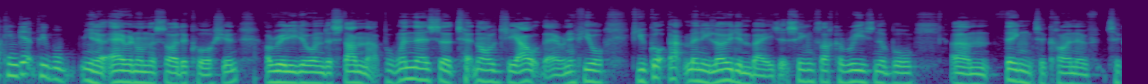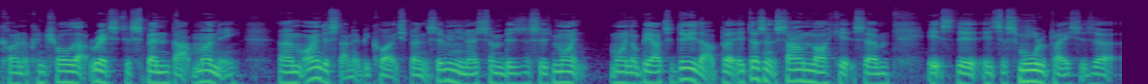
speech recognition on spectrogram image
I can get people, you know, erring on the side of caution. I really do understand that. But when there's uh, technology out there, and if you're if you've got that many loading bays, it seems like a reasonable um, thing to kind of to kind of control that risk to spend that money. Um, I understand it'd be quite expensive, and you know some businesses might might not be able to do that. But it doesn't sound like it's um it's the it's the smaller places that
